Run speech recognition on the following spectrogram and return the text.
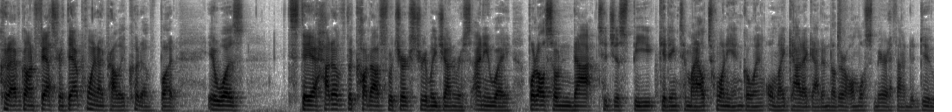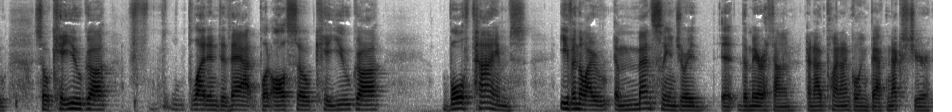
could I have gone faster at that point? I probably could have, but it was stay ahead of the cutoffs, which are extremely generous anyway, but also not to just be getting to mile 20 and going, oh my God, I got another almost marathon to do. So Cayuga f- bled into that, but also Cayuga, both times, even though I immensely enjoyed it, the marathon, and I plan on going back next year,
